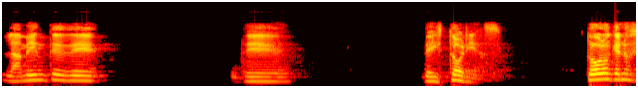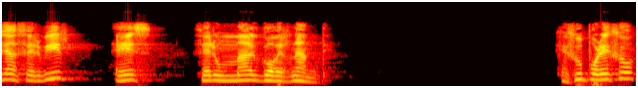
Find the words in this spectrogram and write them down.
la mente de, de historias. Todo lo que no sea servir es ser un mal gobernante. Jesús por eso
